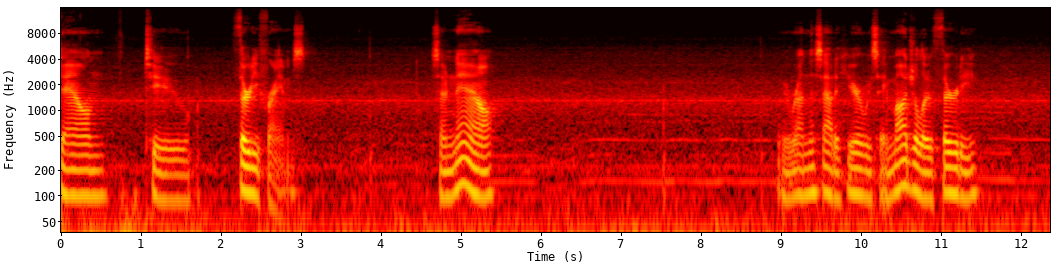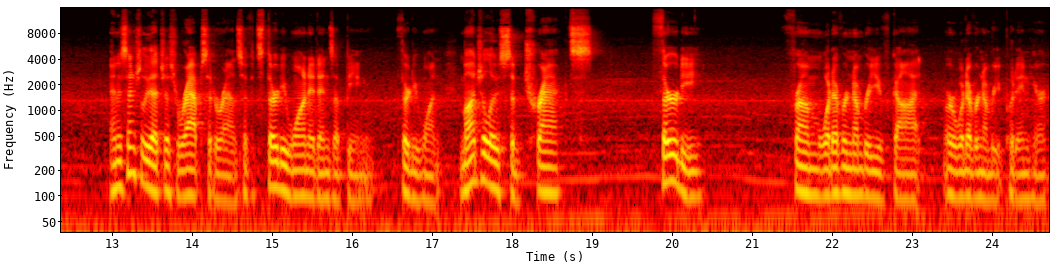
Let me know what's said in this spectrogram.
down to 30 frames. So now we run this out of here, we say modulo 30, and essentially that just wraps it around. So if it's 31, it ends up being 31. Modulo subtracts 30 from whatever number you've got or whatever number you put in here.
